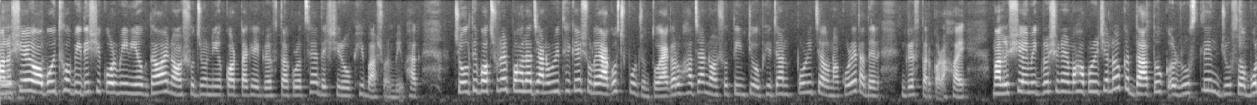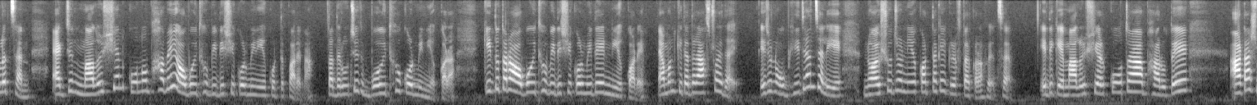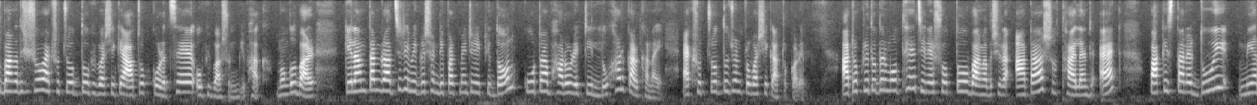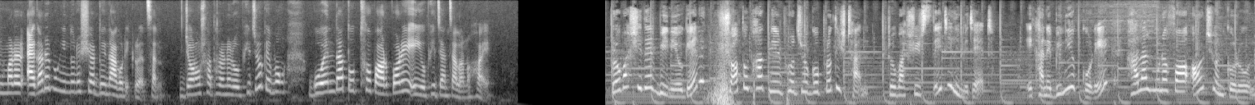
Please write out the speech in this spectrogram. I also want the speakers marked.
Speaker 1: মালয়েশিয়ায় অবৈধ বিদেশি কর্মী নিয়োগ দেওয়ায় নয়শো জন নিয়োগকর্তাকে গ্রেফতার করেছে দেশটির অভিবাসন বিভাগ। চলতি বছরের পহেলা জানুয়ারি থেকে ষোলোই আগস্ট পর্যন্ত এগারো হাজার নয়শো তিনটি অভিযান পরিচালনা করে তাদের গ্রেফতার করা হয়। মালয়েশিয়া ইমিগ্রেশনের মহাপরিচালক দাতুক রুসলিন জুসো বলেছেন, একজন মালয়েশিয়ান কোনোভাবেই অবৈধ বিদেশি কর্মী নিয়োগ করতে পারে না। তাদের উচিত বৈধ কর্মী নিয়োগ করা। কিন্তু তারা অবৈধ বিদেশি কর্মীদের নিয়োগ করে। এমনকি তাদের আশ্রয় দেয়। এজন্য অভিযান চালিয়ে নয়শো জন নিয়োগকর্তাকে গ্রেফতার করা হয়েছে। এদিকে মালয়েশিয়ার কোটা ভারতে আটাশ বাংলাদেশি সহ একশো চোদ্দ অভিবাসীকে আটক করেছে অভিবাসন বিভাগ। মঙ্গলবার কেলান্তান রাজ্যের ইমিগ্রেশন ডিপার্টমেন্টের একটি দল কোটা ভারোর একটি লোহার কারখানায় একশো চোদ্দ জন প্রবাসীকে আটক করে। আটককৃতদের মধ্যে চীনের সত্য, বাংলাদেশের আটাশ, থাইল্যান্ড এক পাকিস্তানের দুই, মিয়ানমারের এগারো এবং ইন্দোনেশিয়ার দুই নাগরিক রয়েছেন। জনসাধারণের অভিযোগ এবং গোয়েন্দা তথ্য পাওয়ার পরে এই অভিযান চালানো হয়।
Speaker 2: প্রবাসীদের বিনিয়োগের শতভাগ নির্ভরযোগ্য প্রতিষ্ঠান প্রবাসীর সিটি লিমিটেড। এখানে বিনিয়োগ করে হালাল মুনাফা অর্জন করুন।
